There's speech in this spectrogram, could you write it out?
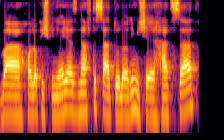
و حالا پیش بینی از نفت 100 دلاری میشه حدسد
